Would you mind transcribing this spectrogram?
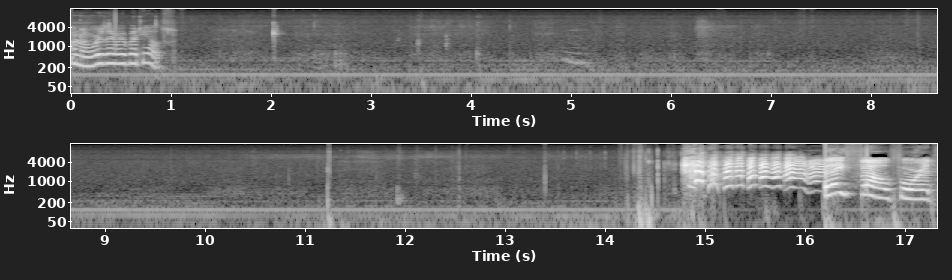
Oh know. where's everybody else? they fell for it.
